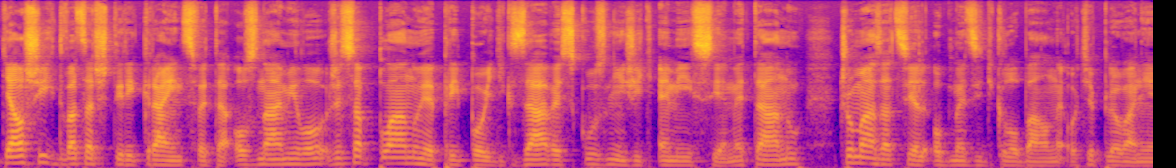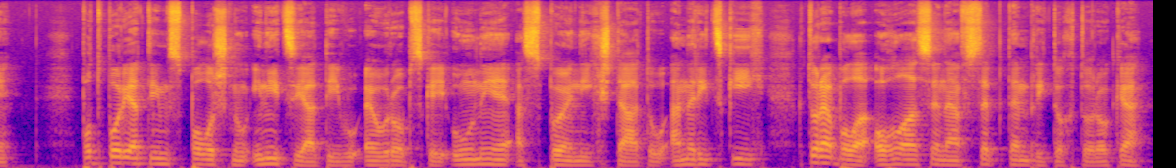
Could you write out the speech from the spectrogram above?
Ďalších 24 krajín sveta oznámilo, že sa plánuje pripojiť k záväzku znížiť emísie metánu, čo má za cieľ obmedziť globálne otepľovanie. Podporia tým spoločnú iniciatívu Európskej únie a Spojených štátov amerických, ktorá bola ohlásená v septembri tohto roka.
